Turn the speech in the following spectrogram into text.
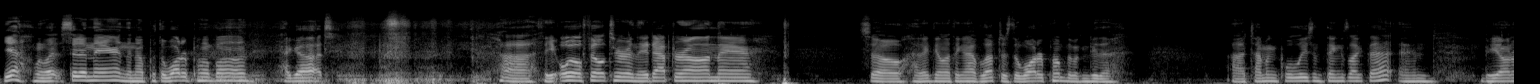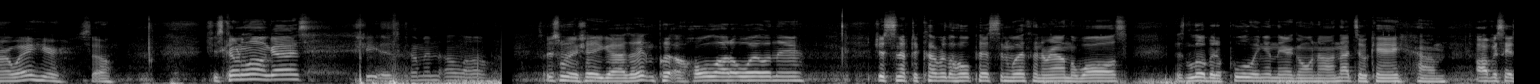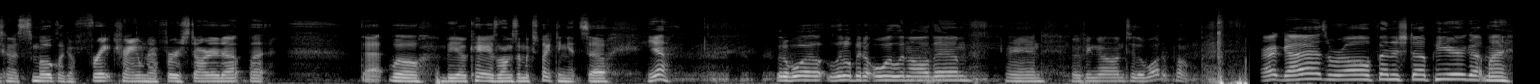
yeah, we'll let it sit in there and then I'll put the water pump on. I got uh, the oil filter and the adapter on there. So I think the only thing I have left is the water pump. Then we can do the uh, timing pulleys and things like that and be on our way here. So she's coming along, guys. She is coming along. So I just wanted to show you guys, I didn't put a whole lot of oil in there, just enough to cover the whole piston with and around the walls. There's a little bit of pooling in there going on, that's okay. Um, obviously it's gonna smoke like a freight train when I first started up, but that will be okay as long as I'm expecting it. So yeah, little oil, little bit of oil in all them and moving on to the water pump. All right guys, we're all finished up here. Got my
